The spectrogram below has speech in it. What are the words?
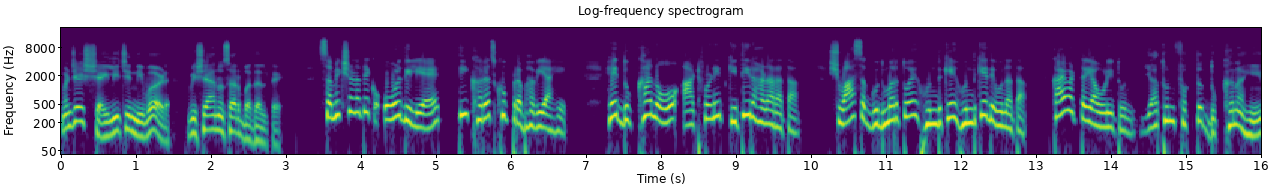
म्हणजे शैलीची निवड विषयानुसार बदलते. समीक्षणात एक ओळ दिली आहे ती खरंच खूप प्रभावी आहे. हे दुःखानो आठवणीत किती राहणार आता? श्वास गुदमरतोय हुंदके हुंदके देऊन आता. काय वाटतं या ओळीतून? यातून फक्त दुःख नाही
